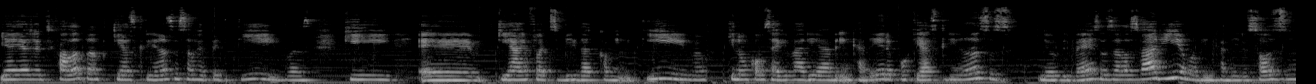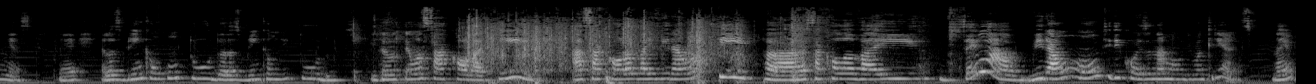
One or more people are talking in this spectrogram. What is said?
e aí a gente fala tanto que as crianças são repetitivas, que, é, que há inflexibilidade cognitiva, que não consegue variar a brincadeira, porque as crianças neurodiversas, elas variam a brincadeira sozinhas né? Elas brincam com tudo, elas brincam de tudo. Então eu tenho uma sacola aqui, a sacola vai virar uma pipa, a sacola vai, sei lá, virar um monte de coisa na mão de uma criança, né?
